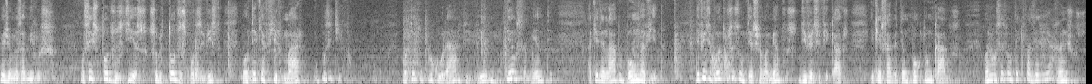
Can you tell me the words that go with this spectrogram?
Vejam, meus amigos, vocês todos os dias, sobre todos os pontos de vista, vão ter que afirmar o positivo. Vão ter que procurar viver intensamente aquele lado bom da vida. De vez em quando vocês vão ter chamamentos diversificados e, quem sabe, até um pouco truncados onde vocês vão ter que fazer rearranjos,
